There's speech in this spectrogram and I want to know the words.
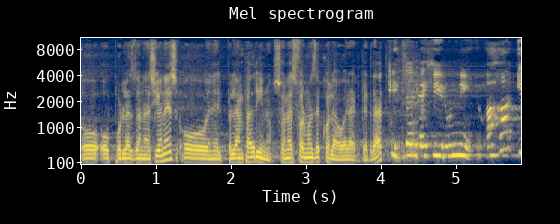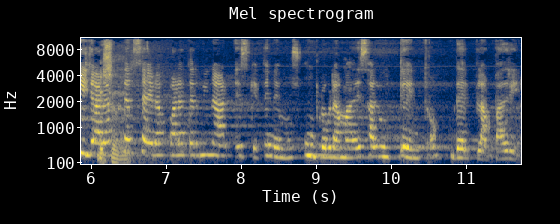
o, por las donaciones o en el plan padrino, son las formas de colaborar, ¿verdad? Y de elegir un niño. Ajá, y ya la tercera, para terminar, es que tenemos un programa de salud dentro del plan padrino.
